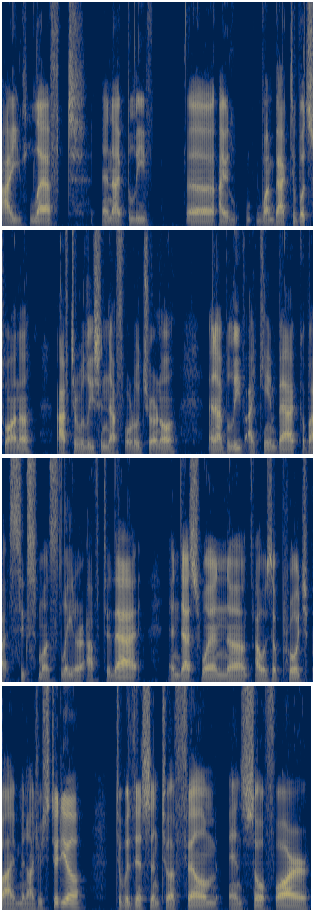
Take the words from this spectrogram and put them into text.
I left, and I believe uh, I went back to Botswana after releasing that photo journal, and I believe I came back about six months later after that, and that's when uh, I was approached by Menagerie Studio to put this into a film, and so far,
